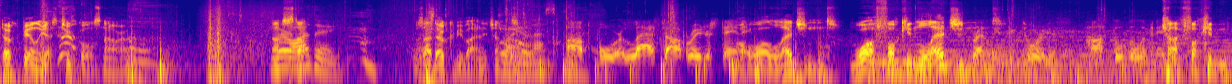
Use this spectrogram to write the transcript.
Dokkaebi only gets two calls now, right? Nice Where stuff. are they? Was that Dokkaebi by any chance? Op 4, last operator standing. Oh, what a legend. What a fucking legend. Friendly's victorious. Hostiles eliminated. Guy fucking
